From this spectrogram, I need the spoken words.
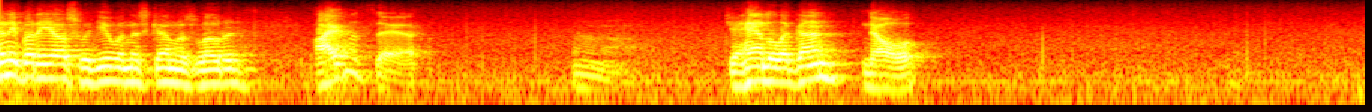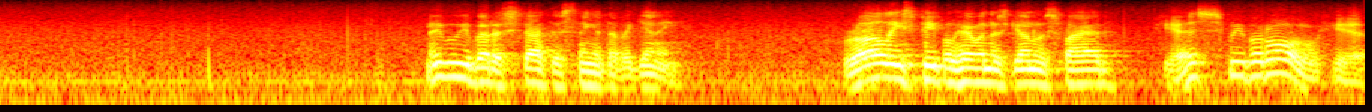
Anybody else with you when this gun was loaded? I was there. Oh, Did you handle the gun? No. Maybe we better start this thing at the beginning. Were all these people here when this gun was fired? Yes, we were all here.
